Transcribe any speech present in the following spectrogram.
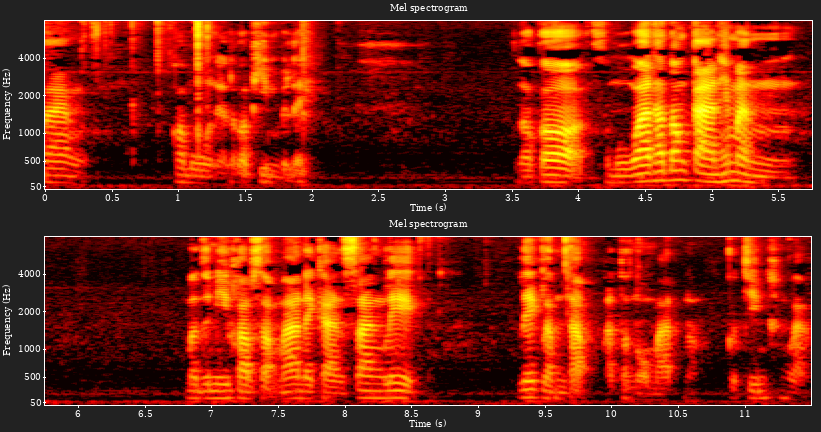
สร้างข้อมูลเนี่ยเราก็พิมพ์ไปเลย แล้วก็สมมุติว่าถ้าต้องการให้มัน มันจะมีความสามารถในการสร้างเลขเลขลำดับอัตโนมัติเนาะก็จิ้มข้างหลัง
